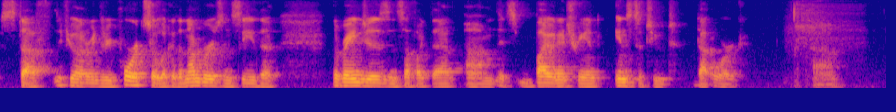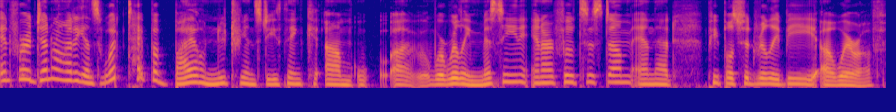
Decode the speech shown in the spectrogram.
stuff, if you want to read the reports or look at the numbers and see the the ranges and stuff like that, um, it's bionutrientinstitute.org. Um, and for a general audience, what type of bionutrients do you think um, uh, we're really missing in our food system and that people should really be aware of?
